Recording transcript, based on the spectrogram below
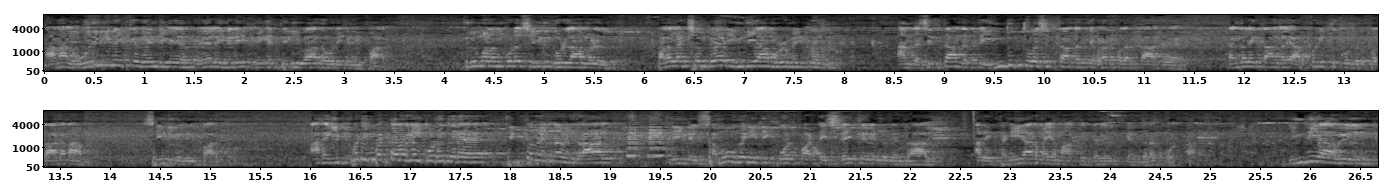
ஆனால் ஒருங்கிணைக்க வேண்டிய வேலைகளை மிக தெளிவாக ஒருங்கிணைப்பார்கள். திருமணம் கூட செய்து கொள்ளாமல் பல லட்சம் பேர் இந்தியா முழுமைக்கும் அந்த சித்தாந்தத்தை இந்துத்துவ சித்தாந்தத்தை வளர்ப்பதற்காக தங்களை தாங்களே அர்ப்பணித்துக் கொண்டிருப்பதாக நாம் செய்திகளில் பார்க்கிறோம். ஆக இப்படிப்பட்டவர்கள் கொடுக்கிற திட்டம் என்னவென்றால் நீங்கள் சமூக நீதி கோட்பாட்டை சிதைக்க வேண்டும் என்றால் அதை தனியார் மயமாக்குங்கள் என்கிற கோட்பாடு. இந்தியாவில்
